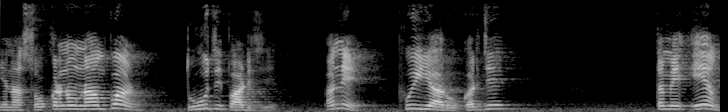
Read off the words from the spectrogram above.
એના છોકરાનું નામ પણ તું જ પાડજે અને ફૂયારું કરજે. તમે એમ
